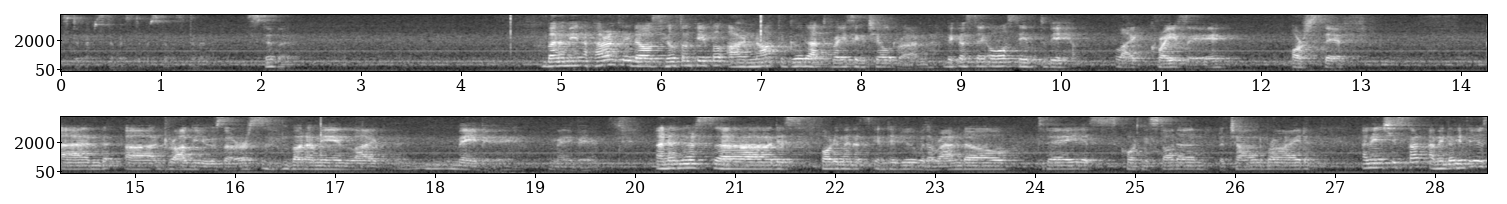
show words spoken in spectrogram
Stupid, stupid, stupid, stupid, stupid, stupid. But I mean, apparently those Hilton people are not good at raising children because they all seem to be like crazy or stiff and uh, drug users. But I mean, like maybe, maybe. And then there's uh, this 40 minutes interview with a rando. Today it's Courtney Stodden, the child bride. I mean, she's kind. I mean, the interviews.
